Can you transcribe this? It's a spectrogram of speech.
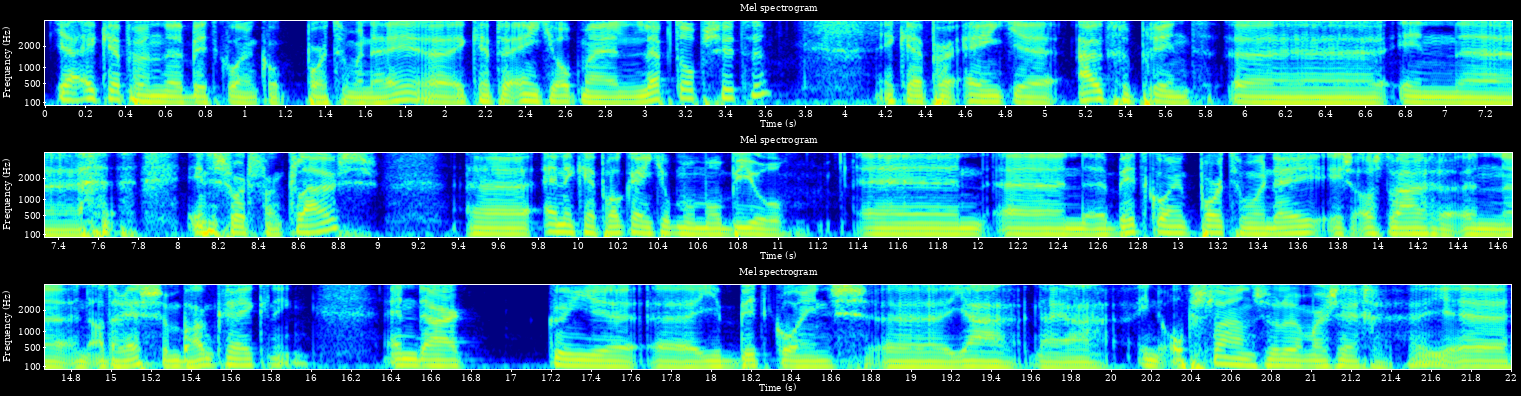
Ja, ik heb een uh, Bitcoin portemonnee. Uh, ik heb er eentje op mijn laptop zitten. Ik heb er eentje uitgeprint in, in een soort van kluis. en ik heb ook eentje op mijn mobiel. En een Bitcoin portemonnee is als het ware een, een adres, een bankrekening. En daar kun je uh, je bitcoins uh, ja, nou ja, in opslaan, zullen we maar zeggen. Je,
